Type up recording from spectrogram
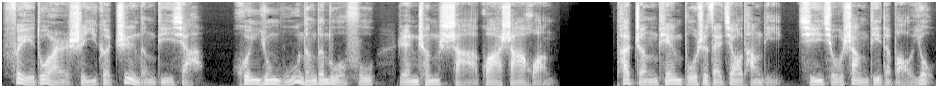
费多尔是一个智能低下。昏庸无能的懦夫，人称“傻瓜沙皇”。他整天不是在教堂里祈求上帝的保佑，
